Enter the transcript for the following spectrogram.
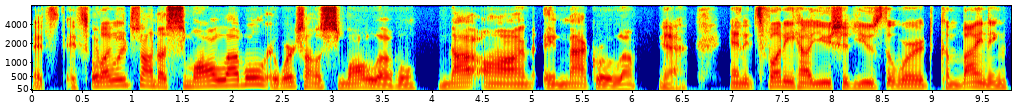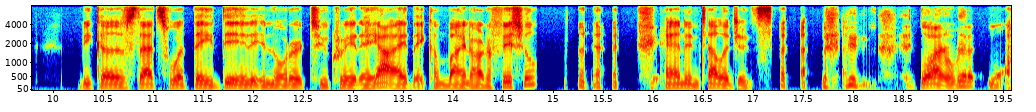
It's it's It funny. works on a small level. It works on a small level, not on a macro level. Yeah. And it's funny how you should use the word combining because that's what they did in order to create AI. They combined artificial and intelligence. Yeah.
